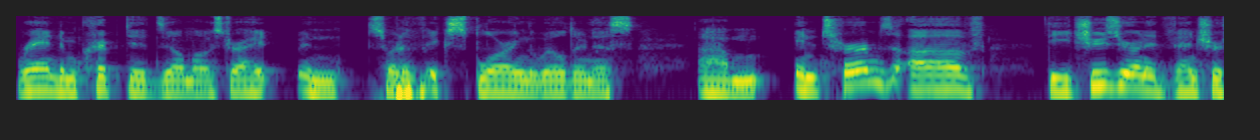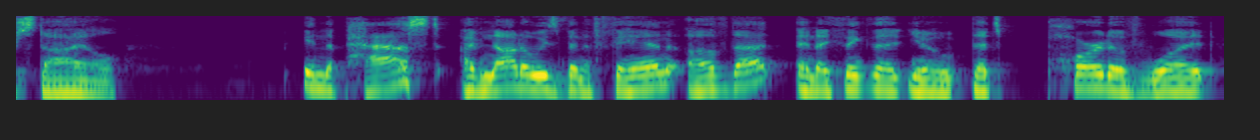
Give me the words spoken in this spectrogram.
random cryptids almost, right? And sort of mm-hmm. exploring the wilderness. Um, in terms of the choose your own adventure style, in the past, I've not always been a fan of that. And I think that, you know, that's part of what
